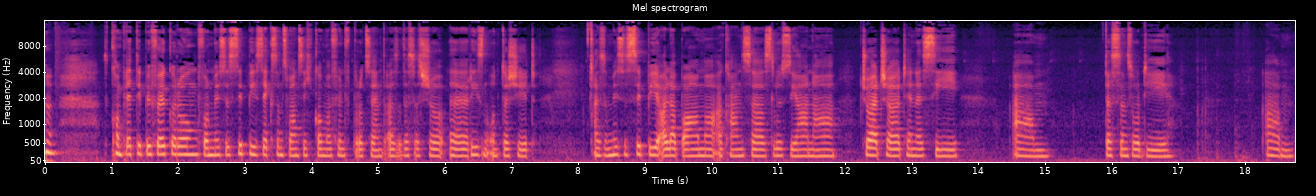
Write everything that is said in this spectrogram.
komplette Bevölkerung von Mississippi 26,5 Prozent. Also das ist schon ein Riesenunterschied. Also Mississippi, Alabama, Arkansas, Louisiana, Georgia, Tennessee. Ähm, das sind so die ähm,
